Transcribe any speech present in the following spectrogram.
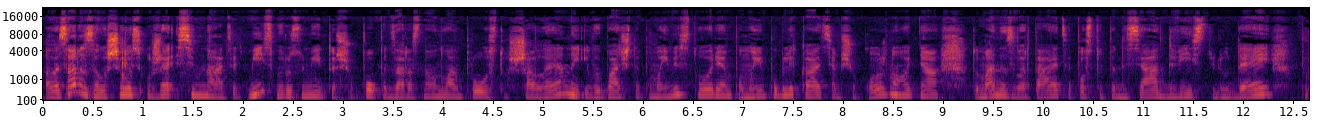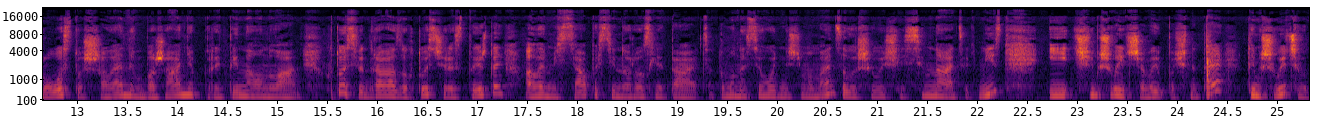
Але зараз залишилось уже 17 місць. Ви розумієте, що попит зараз на онлайн просто шалений, і ви бачите по моїм історіям, по моїм публікаціям, що кожного дня до мене звертається по 150-200 людей просто з шаленим бажанням перейти на онлайн. Хтось відразу, хтось через тиждень, але місця постійно розлітаються. Тому на сьогоднішній момент залишилось ще 17 місць, і чим швидше ви почнете, тим швидше ви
